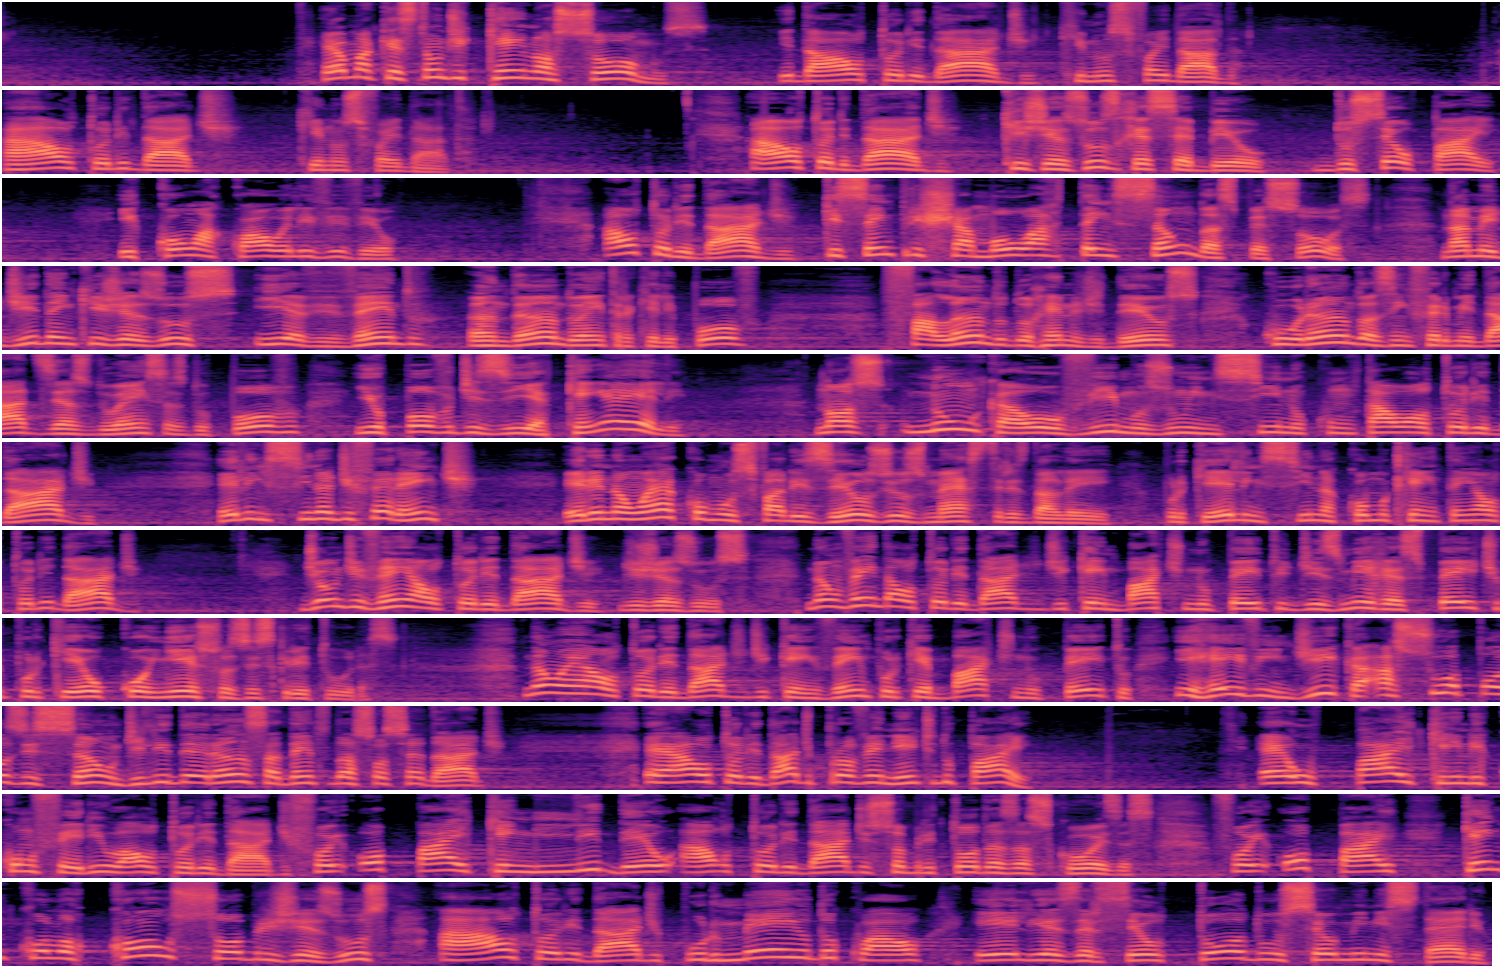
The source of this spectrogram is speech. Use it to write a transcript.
É uma questão de quem nós somos e da autoridade que nos foi dada. A autoridade que nos foi dada. A autoridade que Jesus recebeu do seu Pai e com a qual ele viveu. A autoridade que sempre chamou a atenção das pessoas na medida em que Jesus ia vivendo, andando entre aquele povo, falando do reino de Deus, curando as enfermidades e as doenças do povo, e o povo dizia: Quem é ele? Nós nunca ouvimos um ensino com tal autoridade. Ele ensina diferente. Ele não é como os fariseus e os mestres da lei, porque ele ensina como quem tem autoridade. De onde vem a autoridade de Jesus? Não vem da autoridade de quem bate no peito e diz: Me respeite porque eu conheço as Escrituras. Não é a autoridade de quem vem porque bate no peito e reivindica a sua posição de liderança dentro da sociedade. É a autoridade proveniente do Pai. É o Pai quem lhe conferiu a autoridade. Foi o Pai quem lhe deu a autoridade sobre todas as coisas. Foi o Pai quem colocou sobre Jesus a autoridade por meio do qual ele exerceu todo o seu ministério.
